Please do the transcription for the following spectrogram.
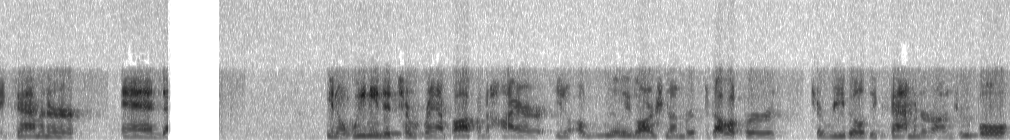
Examiner, and you know, we needed to ramp up and hire, you know, a really large number of developers to rebuild Examiner on Drupal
